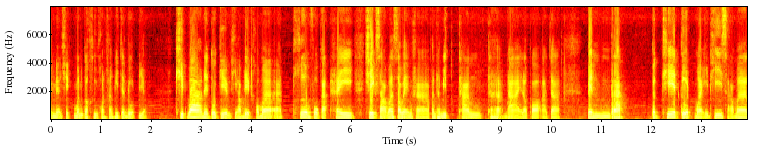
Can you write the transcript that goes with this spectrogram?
มเนี่ยเช็กมันก็คือค่อนข้างที่จะโดดเดี่ยว คิดว่าในตัวเกมที่อัปเดตเข้ามาอาจเพิ่มโฟกัสให้เช็คสามารถแสวงหาพันธมิตรทางทหารได้ แล้วก็อาจจะเป็นรัฐ ประเทศเกิดใหม่ที่สามารถ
